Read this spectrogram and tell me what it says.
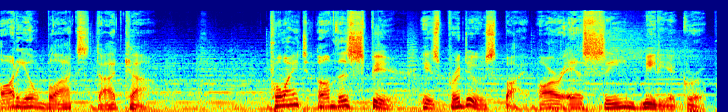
AudioBlocks.com. Point of the Spear is produced by RSC Media Group.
